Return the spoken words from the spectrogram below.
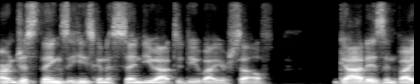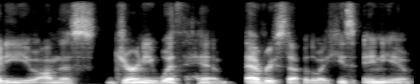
aren't just things that he's going to send you out to do by yourself. God is inviting you on this journey with him every step of the way. He's in you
